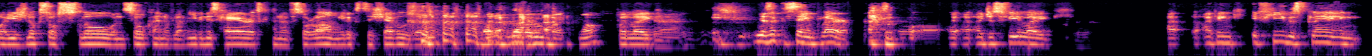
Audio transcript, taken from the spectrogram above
but he just looks so slow and so kind of like even his hair is kind of so long. He looks disheveled. you know? But like Yeah. he's like the same player. So I, I just feel like I, I think if he was playing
